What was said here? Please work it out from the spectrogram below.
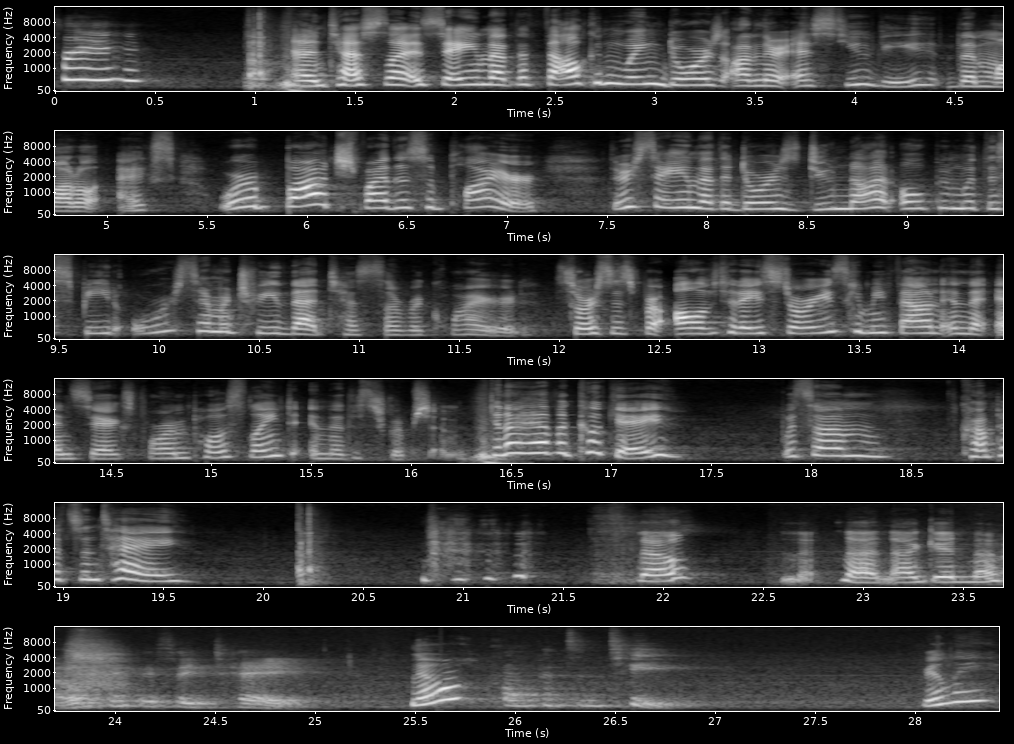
Free! And Tesla is saying that the Falcon Wing doors on their SUV, the Model X, were botched by the supplier. They're saying that the doors do not open with the speed or symmetry that Tesla required. Sources for all of today's stories can be found in the NCIX forum post linked in the description. Can I have a cookie? With some crumpets and tea? no? No, not, not good enough. I don't think they say tay. No? Crumpets and tea. Really?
